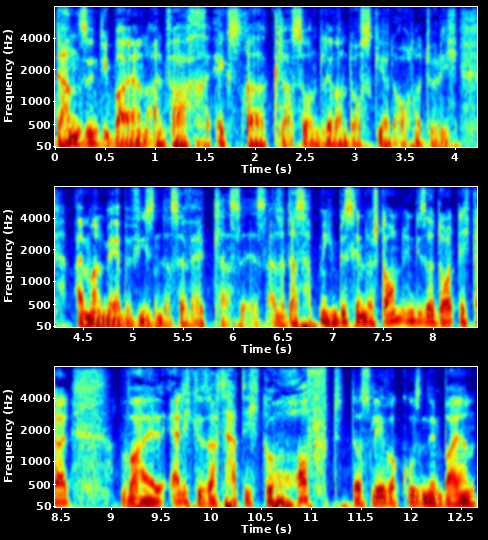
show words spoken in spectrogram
dann sind die Bayern einfach extra klasse und Lewandowski hat auch natürlich einmal mehr bewiesen, dass er Weltklasse ist. Also das hat mich ein bisschen erstaunt in dieser Deutlichkeit, weil ehrlich gesagt hatte ich gehofft, dass Leverkusen den Bayern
